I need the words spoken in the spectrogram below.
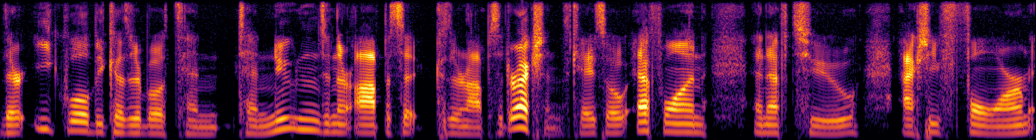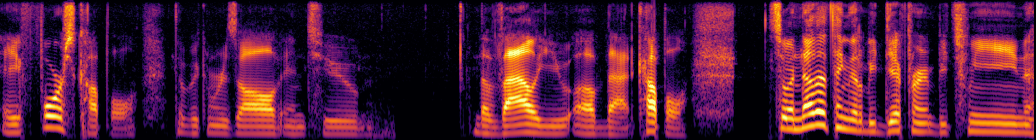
They're equal because they're both 10, 10 Newtons, and they're opposite because they're in opposite directions. Okay, so F1 and F2 actually form a force couple that we can resolve into the value of that couple. So another thing that'll be different between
